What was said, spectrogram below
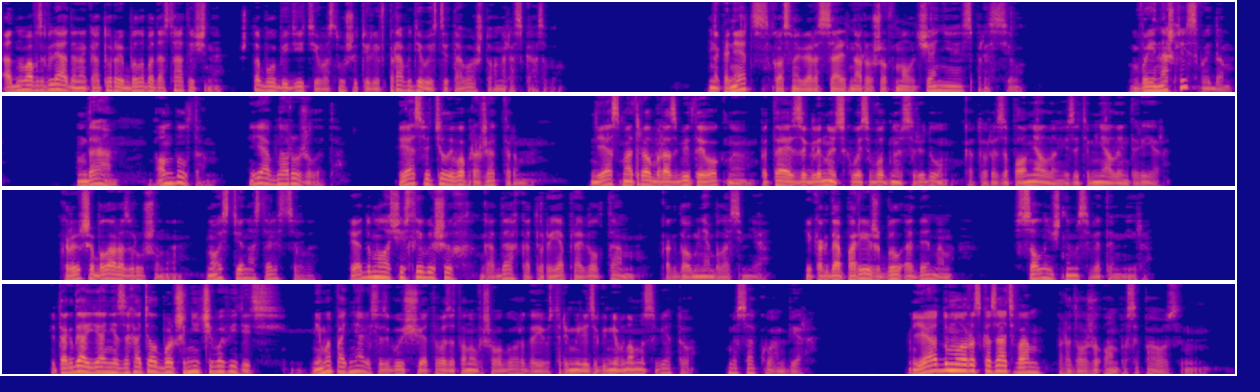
одного взгляда на который было бы достаточно, чтобы убедить его слушателей в правдивости того, что он рассказывал. Наконец, Космо Версаль, нарушив молчание, спросил: "Вы нашли свой дом?" "Да, он был там. Я обнаружил это. Я осветил его прожектором. Я смотрел в разбитые окна, пытаясь заглянуть сквозь водную среду, которая заполняла и затемняла интерьер. Крыша была разрушена, но стены остались целы. Я думал о счастливейших годах, которые я провел там, когда у меня была семья, и когда Париж был Эдемом, солнечным светом мира. И тогда я не захотел больше ничего видеть, и мы поднялись из гущи этого затонувшего города и устремились к дневному свету, высоко вверх. Я думал рассказать вам, продолжил он после паузы,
